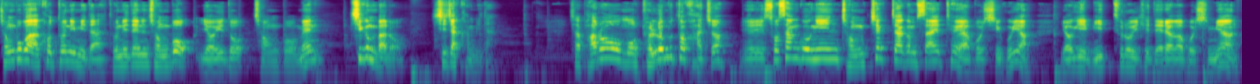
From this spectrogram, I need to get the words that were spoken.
정보가 곧 돈입니다. 돈이 되는 정보, 여의도 정보맨 지금 바로 시작합니다. 자, 바로 뭐 결론부터 가죠. 예, 소상공인 정책자금 사이트에 와보시고요. 여기 밑으로 이렇게 내려가 보시면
